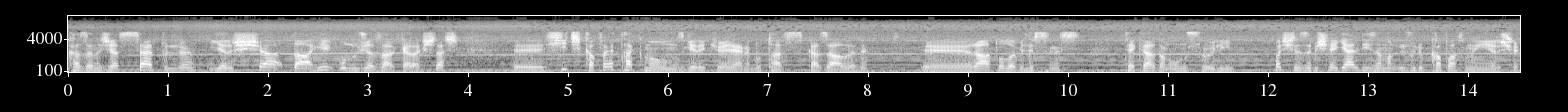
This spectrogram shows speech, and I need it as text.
kazanacağız. Her türlü yarışa dahil olacağız arkadaşlar. E, hiç kafaya takmamamız gerekiyor yani bu tarz kazaları. E, rahat olabilirsiniz. Tekrardan onu söyleyeyim. Başınıza bir şey geldiği zaman üzülüp kapatmayın yarışı.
